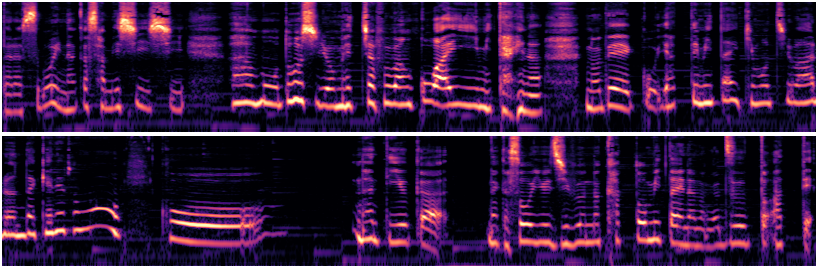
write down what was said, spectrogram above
たらすごいなんか寂しいしああもうどうしようめっちゃ不安怖いみたいなのでこうやってみたい気持ちはあるんだけれどもこう何て言うかなんかそういう自分の葛藤みたいなのがずっとあって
